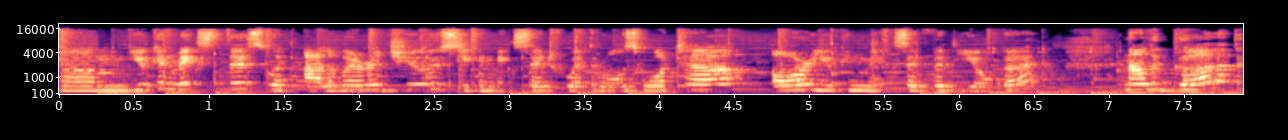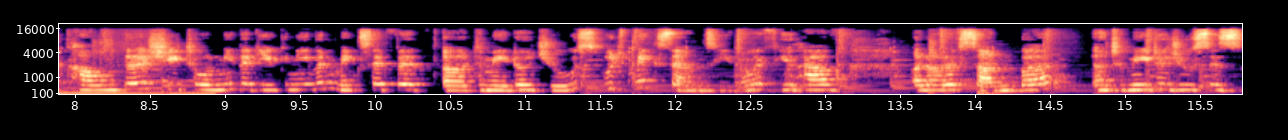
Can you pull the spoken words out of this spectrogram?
Um, you can mix this with aloe vera juice, you can mix it with rose water, or you can mix it with yogurt. Now the girl at the counter, she told me that you can even mix it with uh, tomato juice, which makes sense, you know, if you have a lot of sunburn, uh, tomato juice is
